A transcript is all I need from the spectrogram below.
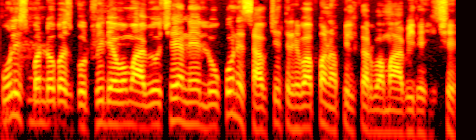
પોલીસ બંદોબસ્ત ગોઠવી દેવામાં આવ્યો છે અને લોકોને સાવચેત રહેવા પણ અપીલ કરવામાં આવી રહી છે.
